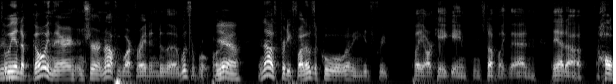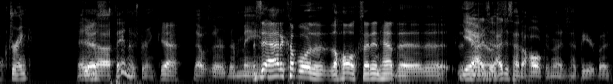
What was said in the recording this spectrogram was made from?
So Yeah. we end up going there, and sure enough, we walked right into the Wizard World party. Yeah, and that was pretty fun. It was a cool. I mean, you get to free play arcade games and stuff like that. And they had a Hulk drink and Yes. a Thanos drink. yeah. That was their their main. I, said, I had a couple of the, the Hulks. I didn't have the the, the yeah, I just, I just had a Hulk and then I just had beer, but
